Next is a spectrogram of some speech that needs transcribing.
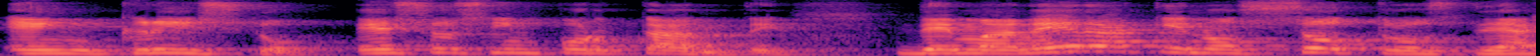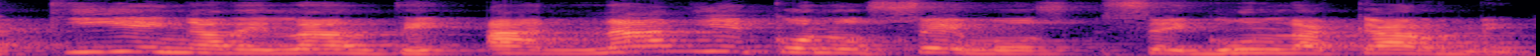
En Cristo. Eso es importante. De manera que nosotros de aquí en adelante a nadie conocemos según la carne.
